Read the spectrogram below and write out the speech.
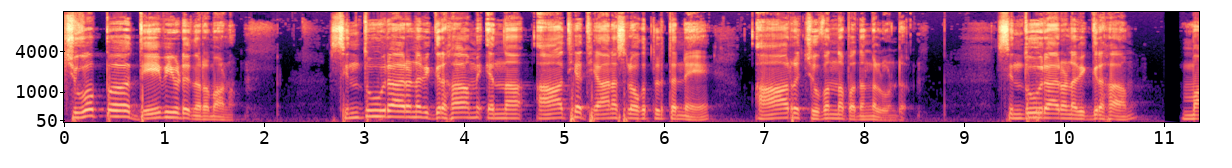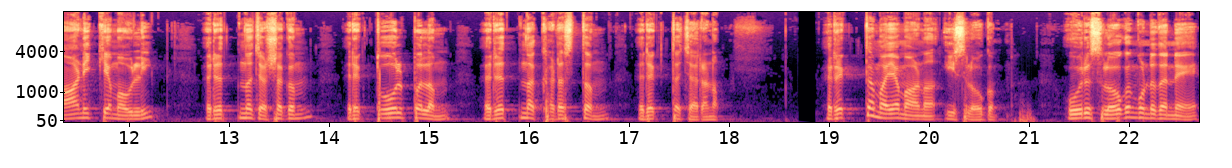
ചുവപ്പ് ദേവിയുടെ നിറമാണ്. സിന്ദൂരാരണ വിഗ്രഹം എന്ന ആദ്യ ധ്യാന ശ്ലോകത്തിൽ തന്നെ ആറ് ചുവന്ന പദങ്ങളുണ്ട്. സിന്ദൂരാരണ വിഗ്രഹം മാണിക്യമൗലി രത്നചഷകം രക്തോൽപ്പലം രത്നഘടസ്ഥം രക്തചരണം. രക്തമയമാണ് ഈ ശ്ലോകം. ഒരു ശ്ലോകം കൊണ്ട് തന്നെ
